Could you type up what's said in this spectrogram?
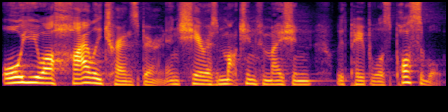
or you are highly transparent and share as much information with people as possible.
